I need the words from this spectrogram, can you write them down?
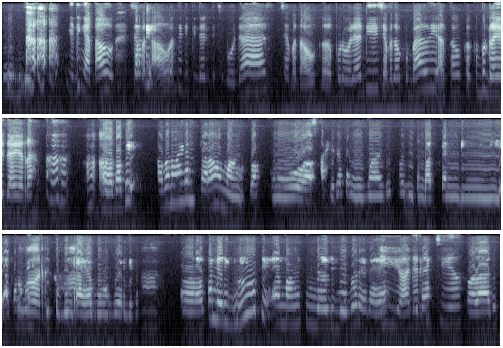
jadi nggak tahu. Siapa tapi, tahu nanti dipindahin ke Cibodas siapa tahu ke Purwodadi siapa tahu ke Bali atau ke kebun raya daerah. Uh, tapi apa namanya kan sekarang emang waktu akhirnya pengumuman terus ditempatkan di apa namanya di kebun raya Bogor gitu. Hmm. uh, kan dari dulu sih emang tinggal di Bogor ya kayak iya dari Kita kecil. sekolah terus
